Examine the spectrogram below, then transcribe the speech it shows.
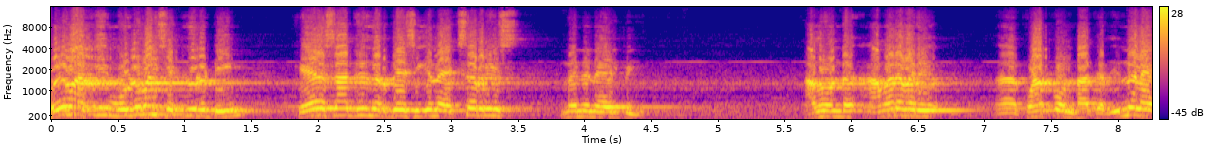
ഒഴിവാക്കി മുഴുവൻ സെക്യൂരിറ്റിയും കെ എസ് ആർ ടി നിർദ്ദേശിക്കുന്ന എക്സ് സർവീസ് മെന്നിനെ ഏൽപ്പിക്കും അതുകൊണ്ട് അവരവര് കുഴപ്പമുണ്ടാക്കരുത്. ഇന്നലെ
